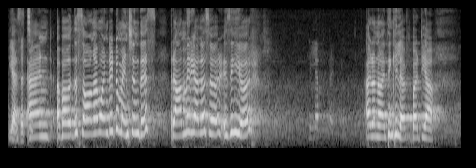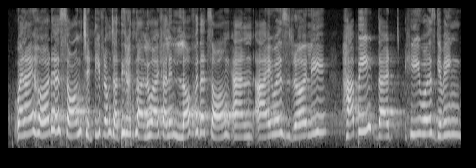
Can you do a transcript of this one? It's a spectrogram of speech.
Yes, yeah, and it. about the song, I wanted to mention this. Ram Miryala sir, is he here? He left, I think. I don't know, I think he left, but yeah. When I heard his song Chitti from Jatiratnalu, I fell in love with that song and I was really happy that he was giving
